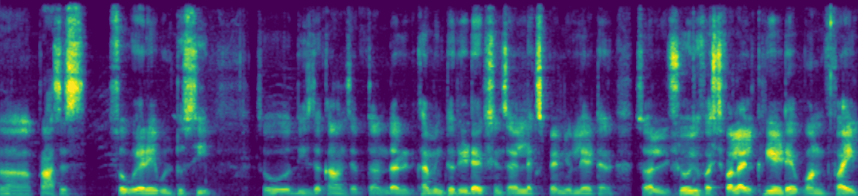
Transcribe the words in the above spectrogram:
uh, process so we are able to see. So this is the concept and then coming to redirections i'll explain you later. So i'll show you first of all i'll create a one file.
